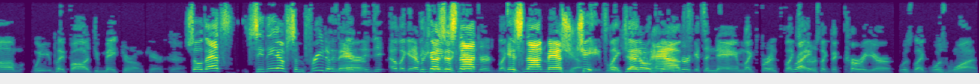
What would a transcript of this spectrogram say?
Um, when you play Fallout, you make your own character. So that's see, they have some freedom And- there. and it- uh, like because game, it's not- like it's the, not Master yeah. Chief. the Like they don't have. character gets a name. Like for instance, like Right. so there was like the courier was like was one,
